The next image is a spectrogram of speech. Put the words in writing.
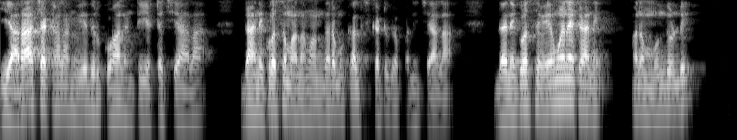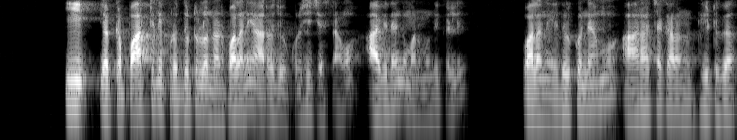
ఈ అరాచకాలను ఎదుర్కోవాలంటే ఎట్ట చేయాలా? దానికోసం మనం అందరం కలిసికట్టుగా పనిచేయాలా? దానికోసం ఏమైనా కానీ మనం ముందుండి ఈ యొక్క పార్టీని ప్రొద్దుటలో నడపాలని ఆ రోజు కృషి చేసినాము. ఆ విధంగా మనం ముందుకెళ్ళి వాళ్ళని ఎదుర్కొన్నాము. ఆరాచకాలను ధీటుగా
